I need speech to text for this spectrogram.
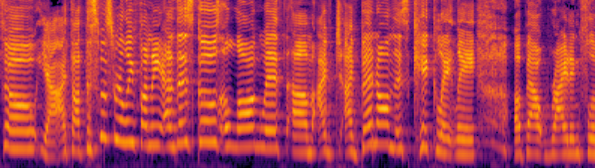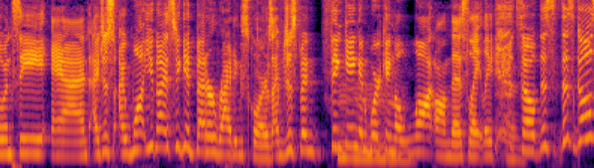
So yeah, I thought this was really funny, and this goes along with um, I've I've been on this kick lately about writing fluency, and I just I want you guys to get better writing scores. I've just been thinking and working a lot on this lately. So this this goes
